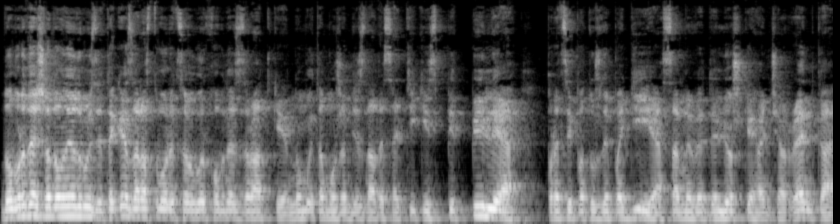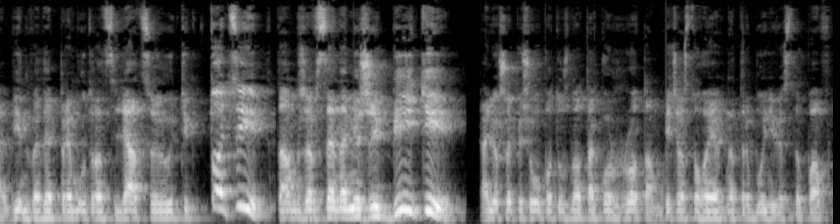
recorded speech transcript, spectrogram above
Добрий день, шановні друзі. Таке зараз твориться у Верховній Зрадки. Ну ми там можемо дізнатися тільки з підпілля про ці потужні події. А саме веде Льошки Гончаренка. Він веде пряму трансляцію у Тіктоці. Там вже все на межі бійки. Альоша пішов у потужну атаку ротом під час того, як на трибуні виступав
